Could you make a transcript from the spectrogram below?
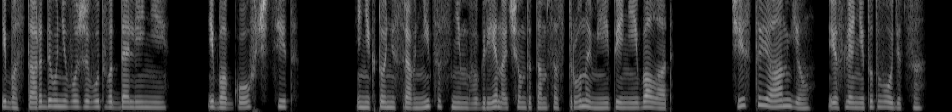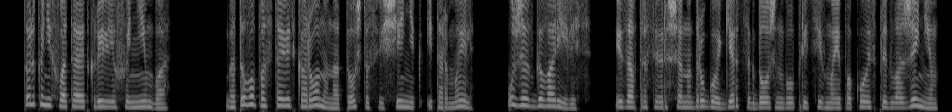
и бастарды у него живут в отдалении, и богов чтит, и никто не сравнится с ним в игре на чем то там со струнами и пенией баллад. Чистый ангел, если они тут водятся. Только не хватает крыльев и нимба. Готова поставить корону на то, что священник и Тормель уже сговорились, и завтра совершенно другой герцог должен был прийти в мои покои с предложением,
